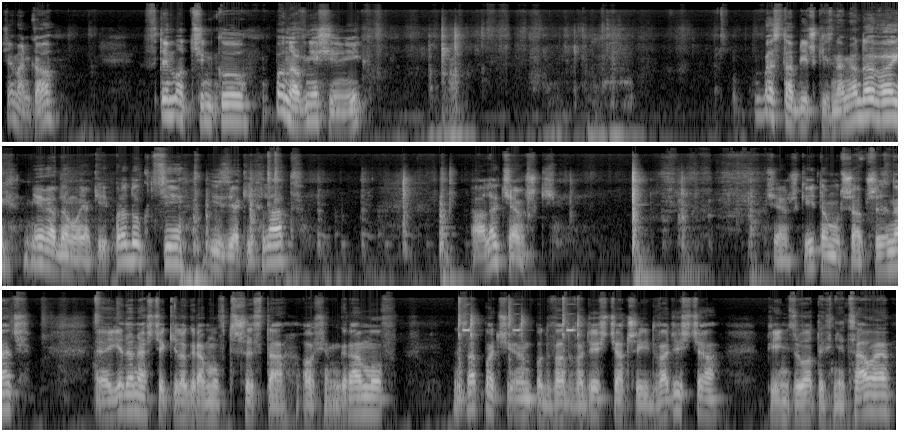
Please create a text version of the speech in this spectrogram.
Siemanko. W tym odcinku ponownie silnik. Bez tabliczki znamionowej, nie wiadomo jakiej produkcji i z jakich lat, ale ciężki. Ciężki, to mu trzeba przyznać. E, 11 kg 308 gramów. Zapłaciłem po 2,20, czyli 25 zł niecałe.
